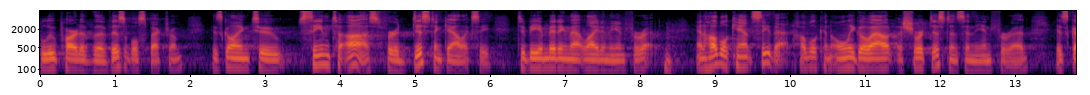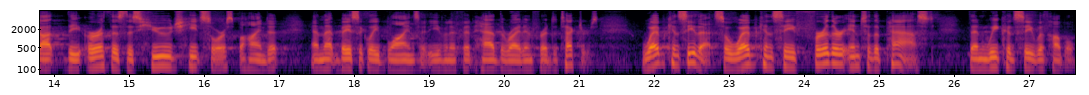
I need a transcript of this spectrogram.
blue part of the visible spectrum, is going to seem to us, for a distant galaxy, to be emitting that light in the infrared. And Hubble can't see that. Hubble can only go out a short distance in the infrared. It's got the Earth as this huge heat source behind it, and that basically blinds it, even if it had the right infrared detectors. Webb can see that. So Webb can see further into the past than we could see with Hubble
